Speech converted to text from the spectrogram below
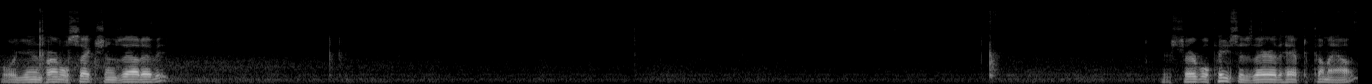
Pull your internal sections out of it. There's several pieces there that have to come out.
